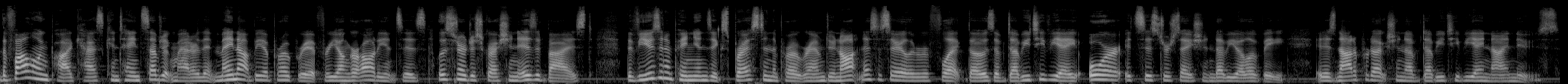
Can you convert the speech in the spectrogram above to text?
The following podcast contains subject matter that may not be appropriate for younger audiences. Listener discretion is advised. The views and opinions expressed in the program do not necessarily reflect those of WTVA or its sister station, WLOV. It is not a production of WTVA 9 News.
